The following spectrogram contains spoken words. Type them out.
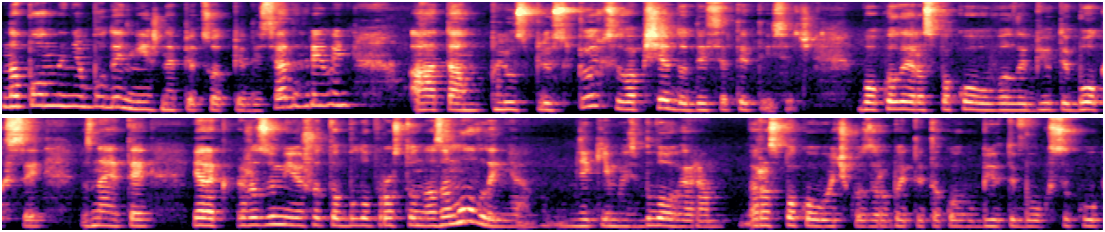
наповнення буде, ніж на 550 гривень, а там плюс-плюс-плюс взагалі до 10 тисяч. Бо коли розпаковували б'юти-бокси, знаєте, я так розумію, що то було просто на замовлення якимось блогерам розпаковочку зробити такого б'юті-боксику.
